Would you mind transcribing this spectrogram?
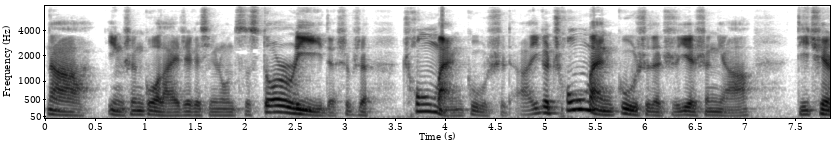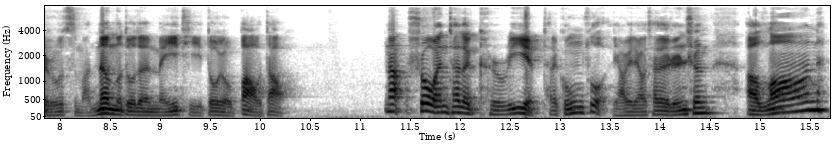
那引申过来这个形容词 storied 是不是充满故事的啊？一个充满故事的职业生涯，的确如此嘛。那么多的媒体都有报道。那说完他的 career，他的工作，聊一聊他的人生，a long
